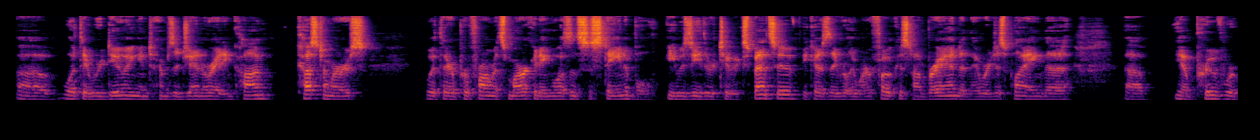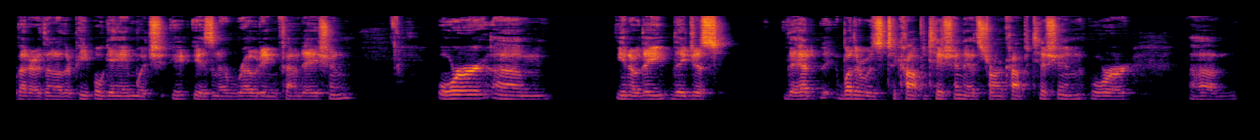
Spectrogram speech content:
uh, what they were doing in terms of generating con- customers with their performance marketing wasn't sustainable. It was either too expensive because they really weren't focused on brand and they were just playing the uh, you know prove we're better than other people game, which is an eroding foundation, or um, you know they they just they had whether it was to competition, they had strong competition, or um,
